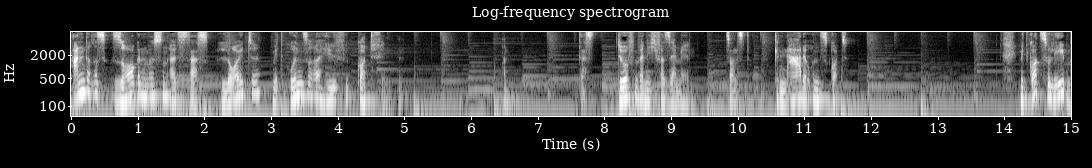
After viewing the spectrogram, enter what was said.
anderes sorgen müssen, als dass Leute mit unserer Hilfe Gott finden. Und das dürfen wir nicht versemmeln, sonst gnade uns Gott. Mit Gott zu leben,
